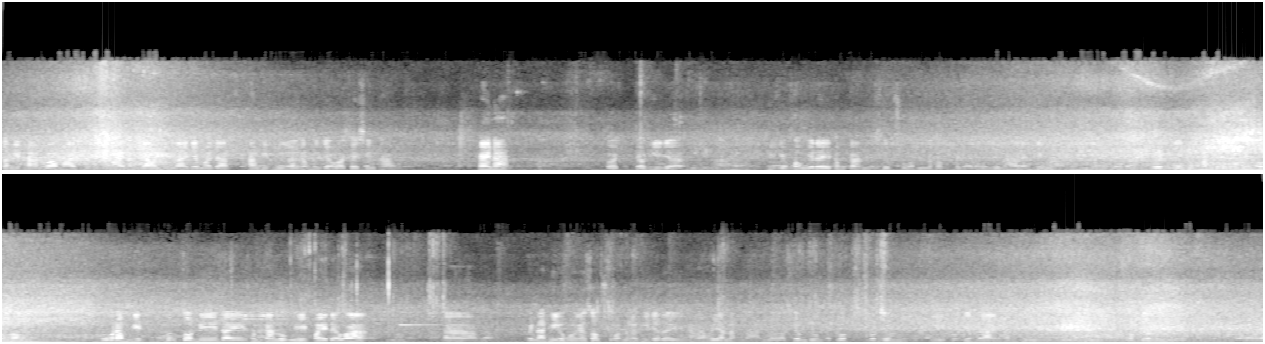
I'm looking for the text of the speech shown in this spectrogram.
สันนิษฐานว่าไม้ไม้ดังกล่าวนี้น่าจะมาจากทางทิศเหนือครับเนื่องจากว่าใช้เส้นทางแพร่น่านครับก็เจ้าที่จะอ่าที่เกี่ยวข้องจะได้ทำการสืบสวนนะครับขยายผลหาแหล่งที่มาโดยละเอียดนะครับในส่วนของผู้กระทำผิดเบื้องต้นนี้ได้ทำการหลบหนีไปแต่ว่าอ่า เป็นหน้าที่ของพนักงานสอบสวนนะครับที่จะได้หาพยานหลักฐานแล้วก็เชื่อมโยงกับรถรถยนต์ที่ตรวจยึดได้นะครับที่รถยนต์เอ่อ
